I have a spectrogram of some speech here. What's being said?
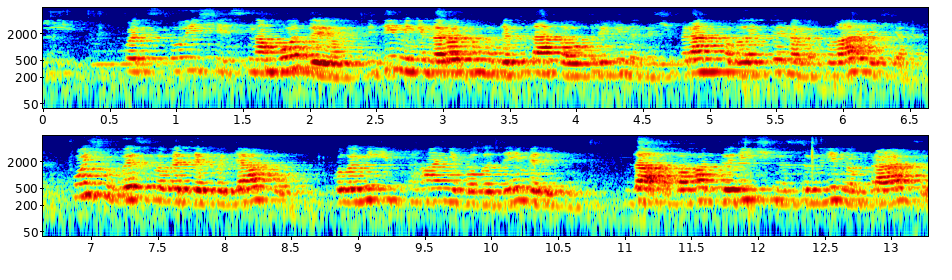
І, користуючись нагодою від імені народного депутата України Нечіпрянка Валентина Миколаївича, хочу висловити подяку Коломієць Ганні Володимирівні за багаторічну сумлінну працю,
